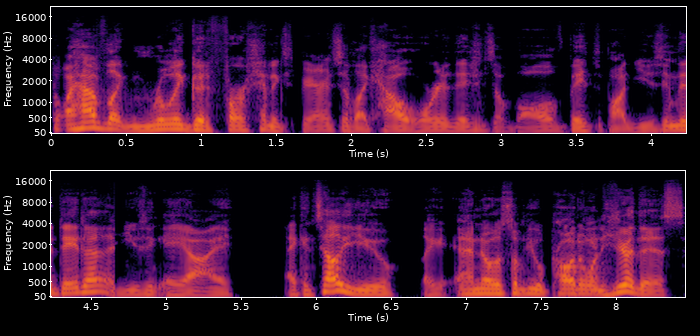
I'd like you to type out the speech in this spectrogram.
so I have like really good firsthand experience of like how organizations evolve based upon using the data and using AI. I can tell you, like, I know some people probably don't want to hear this,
